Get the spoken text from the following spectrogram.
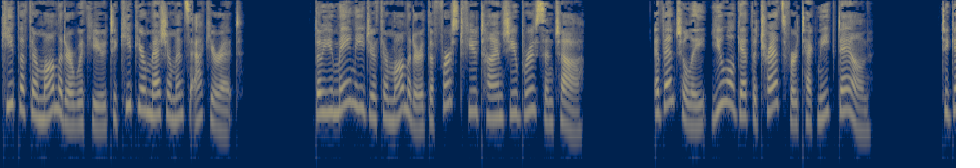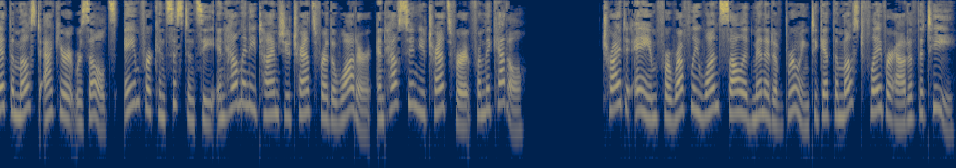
Keep a thermometer with you to keep your measurements accurate. Though you may need your thermometer the first few times you brew Sencha. Eventually, you will get the transfer technique down. To get the most accurate results, aim for consistency in how many times you transfer the water and how soon you transfer it from the kettle. Try to aim for roughly one solid minute of brewing to get the most flavor out of the tea.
